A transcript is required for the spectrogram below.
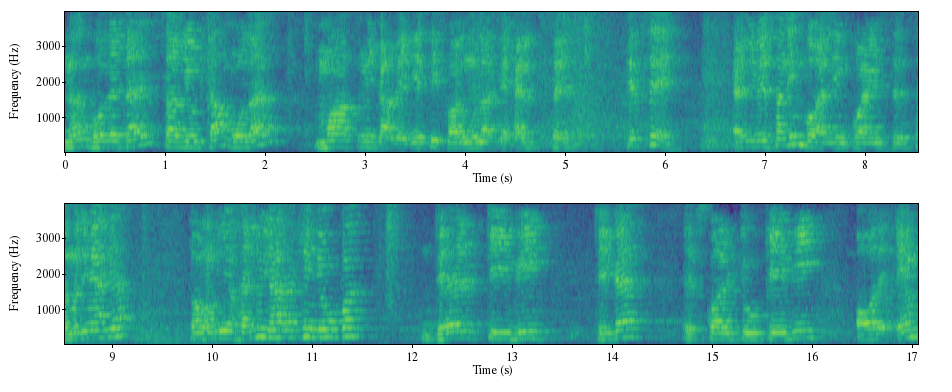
नॉन वोलेटाइल सॉल्यूट का मोलर मास निकालेंगे इसी फॉर्मूला के हेल्प से। किससे? एलिवेशन इन बॉइलिंग पॉइंट से। समझ में आ गया? तो हम ये वैल्यू यहाँ रखेंगे ऊपर। डेल टी बी ठीक है? इक्वल टू के बी और m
